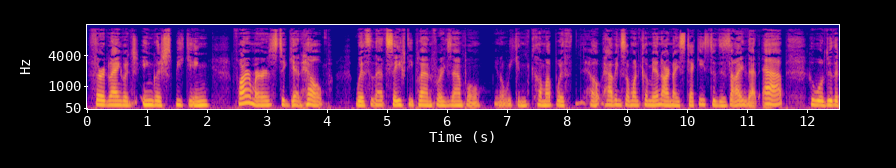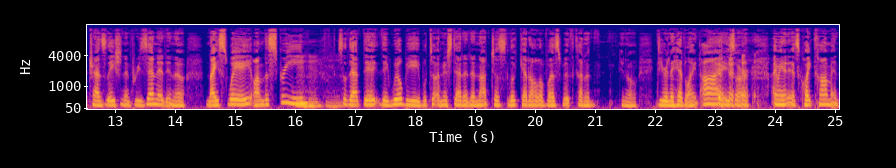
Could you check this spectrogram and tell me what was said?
third language English speaking farmers to get help with that safety plan, for example, you know, we can come up with help, having someone come in, our nice techies, to design that mm-hmm. app who will do the translation and present it in a nice way on the screen mm-hmm, mm-hmm. so that they, they will be able to understand it and not just look at all of us with kind of you know, deer in the headlight eyes, or I mean, it's quite common.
